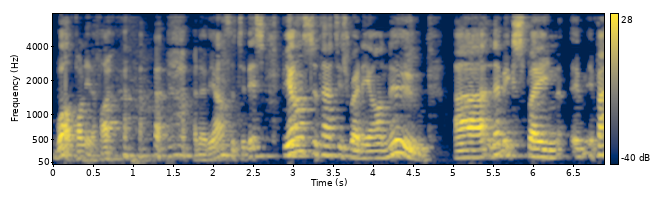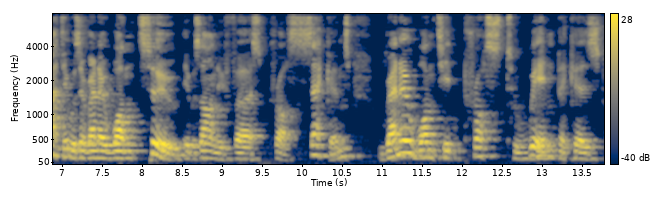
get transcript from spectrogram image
Well, funny enough, I, I know the answer to this. The answer to that is René Arnoux. Uh, let me explain. In in fact, it was a Renault 1 2. It was Arnoux first, Prost second. Renault wanted Prost to win because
